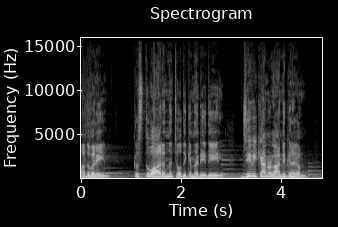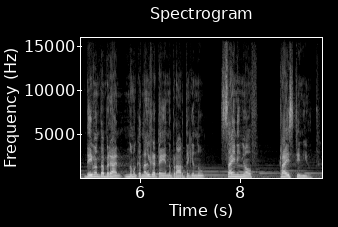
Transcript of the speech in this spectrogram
അതുവരെയും ക്രിസ്തു ആരെന്ന് ചോദിക്കുന്ന രീതിയിൽ ജീവിക്കാനുള്ള അനുഗ്രഹം ദൈവം തമ്പുരാൻ നമുക്ക് നൽകട്ടെ എന്ന് പ്രാർത്ഥിക്കുന്നു. സൈനിങ് ഓഫ് ക്രൈസ്റ്റിൻ യൂത്ത്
